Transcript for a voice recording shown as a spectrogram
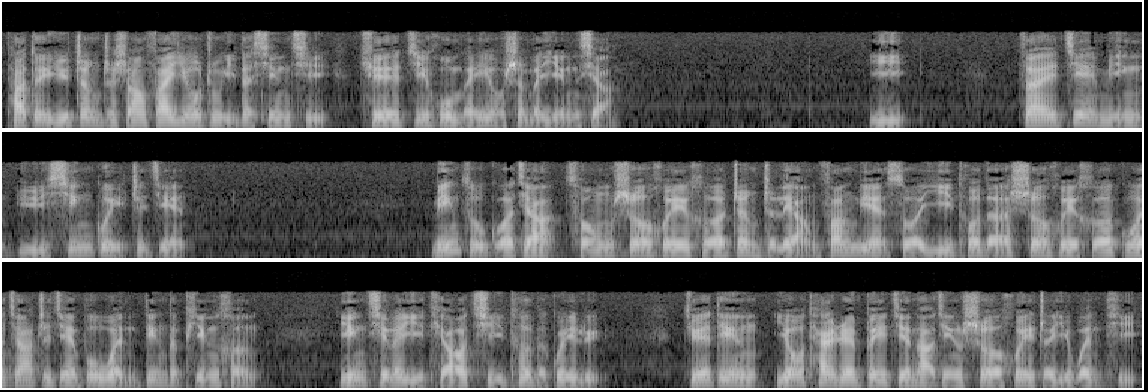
它对于政治上反犹主义的兴起却几乎没有什么影响。一，在贱民与新贵之间，民族国家从社会和政治两方面所依托的社会和国家之间不稳定的平衡，引起了一条奇特的规律。决定犹太人被接纳进社会这一问题，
